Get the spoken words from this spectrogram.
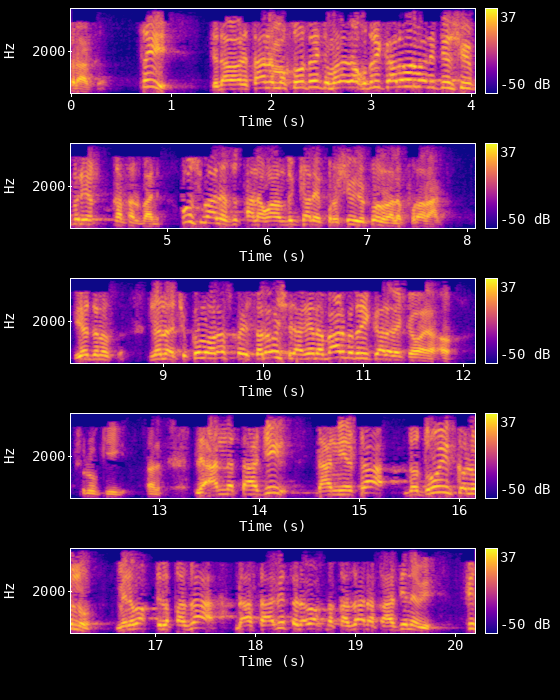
تراک صحیح چې دا ورستانه مقصود دی چې مړه دا خدري کال ور باندې تیر شوی پر قتل باندې اوس مال سلطان غوان د کال پر شوی ټول را لفر راک یا د نس نه نه چې کوم ورس په سلام شي هغه نه بار بدري کال لکوایا شروع کی لأن التاجيل دا نیټه د دروي کلونو من وقت القضاء دا ثابت د وخت قضا د قاضي نه وي فی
